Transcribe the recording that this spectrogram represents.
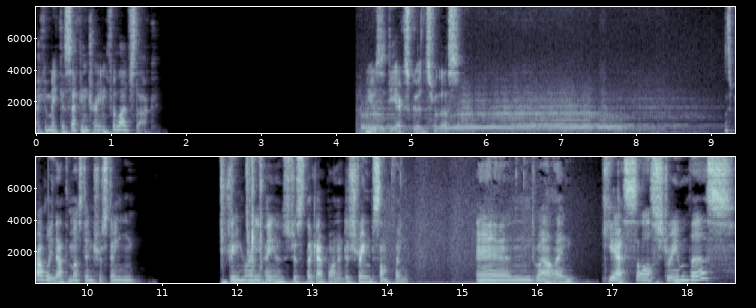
I can make a second train for livestock. Use the DX goods for this. It's probably not the most interesting stream or anything. It was just like I wanted to stream something. And, well, I guess I'll stream this.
